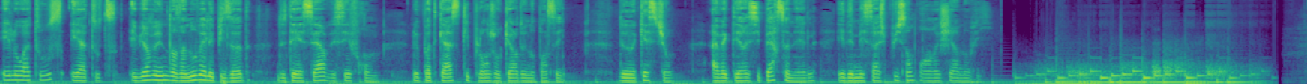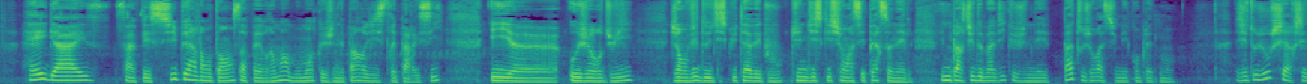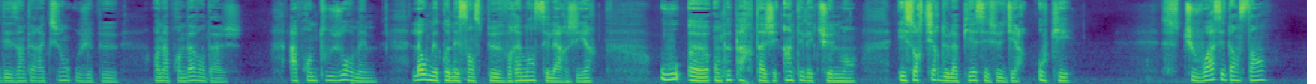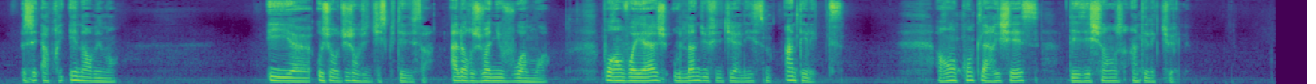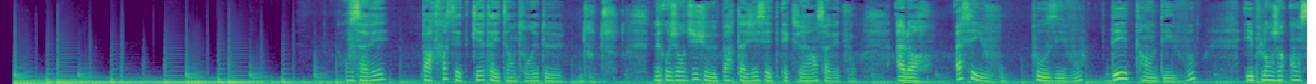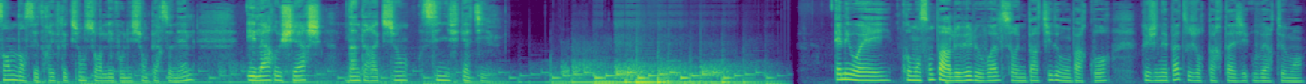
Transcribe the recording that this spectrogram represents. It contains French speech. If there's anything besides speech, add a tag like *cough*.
Hello à tous et à toutes et bienvenue dans un nouvel épisode de TSR VC From, le podcast qui plonge au cœur de nos pensées, de nos questions, avec des récits personnels et des messages puissants pour enrichir nos vies. Hey guys, ça fait super longtemps, ça fait vraiment un moment que je n'ai pas enregistré par ici et euh, aujourd'hui j'ai envie de discuter avec vous d'une discussion assez personnelle, une partie de ma vie que je n'ai pas toujours assumée complètement. J'ai toujours cherché des interactions où je peux en apprendre davantage, apprendre toujours même, là où mes connaissances peuvent vraiment s'élargir, où euh, on peut partager intellectuellement et sortir de la pièce et se dire, ok, tu vois cet instant, j'ai appris énormément. Et euh, aujourd'hui, j'ai envie de discuter de ça. Alors joignez-vous à moi pour un voyage où l'individualisme intellect rencontre la richesse des échanges intellectuels. Vous savez, parfois cette quête a été entourée de doutes. Mais aujourd'hui, je veux partager cette expérience avec vous. Alors, asseyez-vous, posez-vous, détendez-vous et plongeons ensemble dans cette réflexion sur l'évolution personnelle et la recherche d'interactions significatives. Anyway, commençons par lever le voile sur une partie de mon parcours que je n'ai pas toujours partagé ouvertement.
